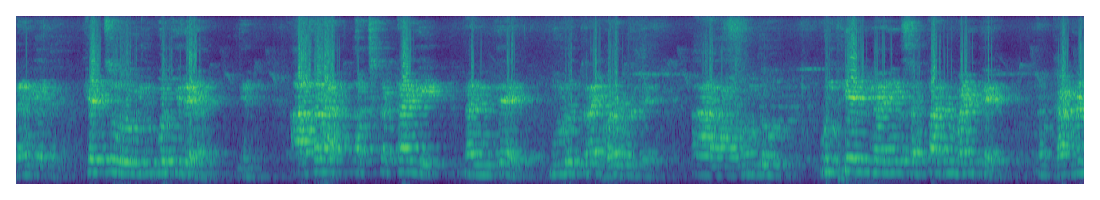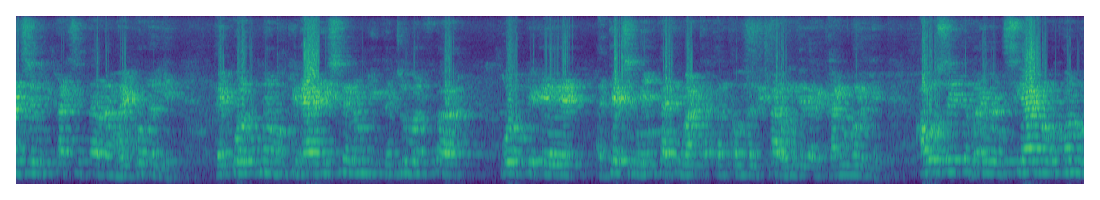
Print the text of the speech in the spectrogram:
ನನಗೆ ಹೆಚ್ಚು ಇದು ಗೊತ್ತಿದೆ. ಆ ಥರ ಅಚ್ಚುಕಟ್ಟಾಗಿ ನನಗೆ ನಿವೃತ್ತರಾಗಿ ಹೊರಬಂದೆ. ಆ ಒಂದು ವೃತ್ತಿಯಲ್ಲಿ ನಾನೇನು ಸಂಪಾದನೆ ಮಾಡಿದ್ದೆ. ನಮ್ಮ ಕಾನ್ಫರೆನ್ಸ್ ಕಾಣಿಸಿದ್ದ ನಮ್ಮ ಹೈಕೋರ್ಟಲ್ಲಿ. ಹೈಕೋರ್ಟ್ನ ಮುಖ್ಯ ನ್ಯಾಯಾಧೀಶರೇ ನಮಗೆ ಕನ್ಸ್ಯೂಮರ್ ಕೋರ್ಟ್ಗೆ ಅಧ್ಯಕ್ಷ ನೇಮಕಾತಿ ಮಾಡ್ತಕ್ಕಂಥ ಒಂದು ಅಧಿಕಾರ ಹೊಂದಿದ್ದಾರೆ ಕಾನೂನಿಗೆ ಅವರು ಸಹಿತ ಬರೀ ಸಿ ಆರ್ ನೋಡಿಕೊಂಡು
